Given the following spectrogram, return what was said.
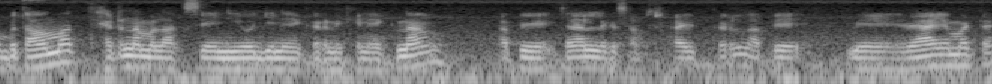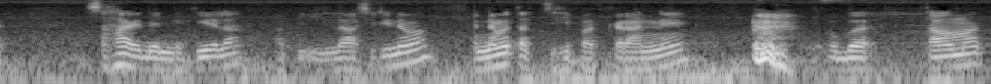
ඔබ තවමත් හැට නම ලක්ෂේ නියෝජනය කරන කෙනෙක් නම් අපේ චැනල් එක සබස්ක්‍රයිබ් කරල අපේ මේ ව්‍යයාමට සහය දෙන්න කියලා අපි ඉල්ලා සිටිනවා. නැමතත් සිහිපත් කරන්නේ ඔබ තවමත්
